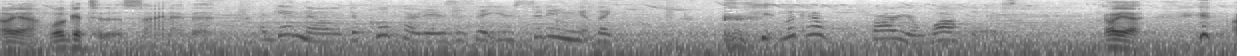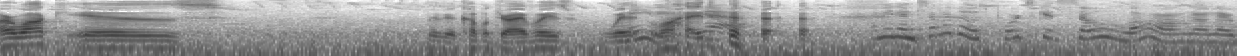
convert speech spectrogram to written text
oh yeah we'll get to this sign I bet. Again though the cool part is is that you're sitting like look how far your walk is Oh yeah. Our walk is maybe a couple driveways width maybe, wide. Yeah. I mean, and some of those ports get so long on their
